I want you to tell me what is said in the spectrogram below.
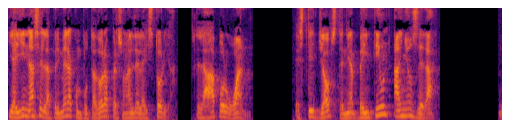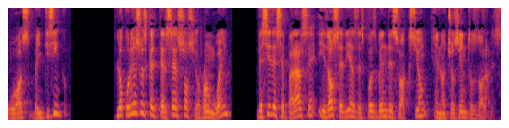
y allí nace la primera computadora personal de la historia, la Apple One. Steve Jobs tenía 21 años de edad. Was 25. Lo curioso es que el tercer socio, Ron Wayne, decide separarse y 12 días después vende su acción en 800 dólares.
